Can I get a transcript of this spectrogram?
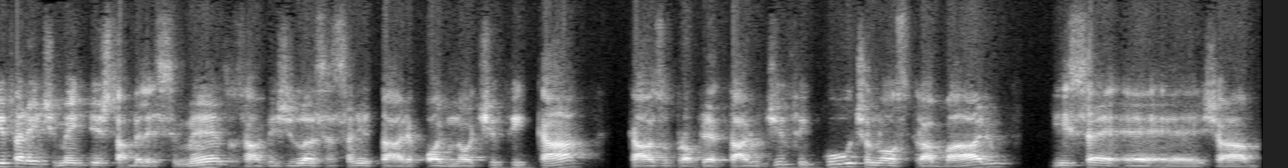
Diferentemente de estabelecimentos, a vigilância sanitária pode notificar caso o proprietário dificulte o nosso trabalho, isso é, é, é já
